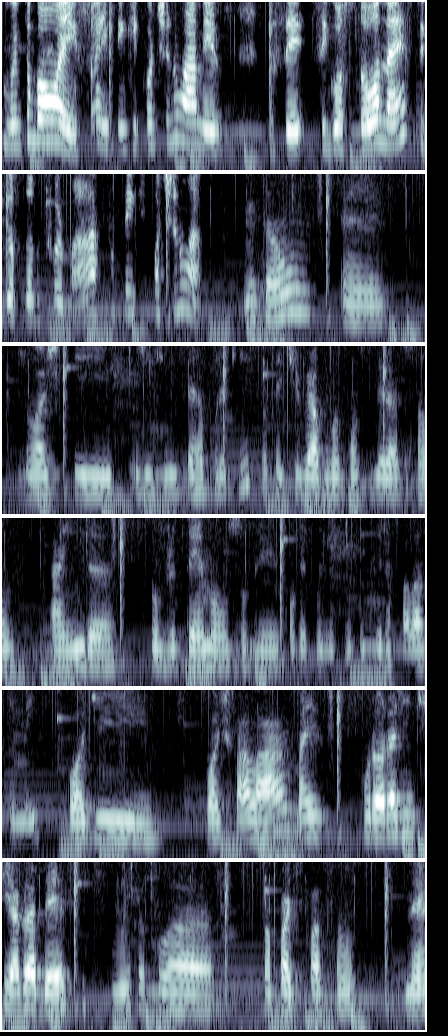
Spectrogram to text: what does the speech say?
muito bom, é isso aí, tem que continuar mesmo. Você se gostou, né? Se gostou do formato, tem que continuar. Então, é, eu acho que a gente encerra por aqui. Se você tiver alguma consideração ainda sobre o tema ou sobre qualquer coisa que você queira falar também, pode pode falar, mas por hora a gente agradece muito a sua, sua participação né,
